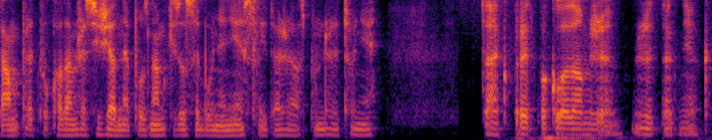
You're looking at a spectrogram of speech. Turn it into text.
tam predpokladám, že si žiadne poznámky so sebou neniesli, takže aspoň, že to nie. Tak predpokladám, že, že tak nejak.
